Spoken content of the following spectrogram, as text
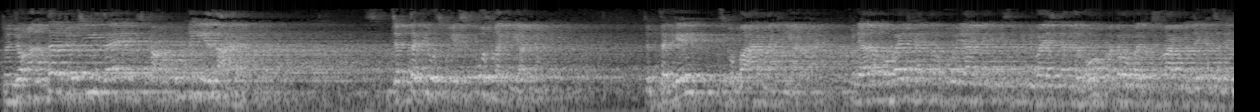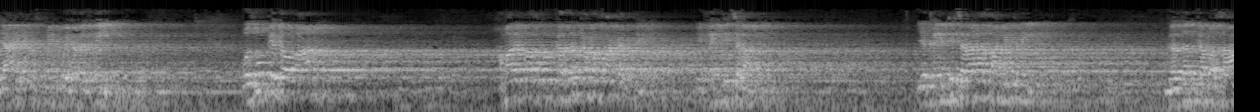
تو جو اندر جو چیز ہے، اس کا حکم نہیں یہ ظاہر۔ جب تک کہ اس کو ایکسپوز نہ کیا جائے۔ جب تک کہ اس کو باہر نہ کیا جائے۔ تو لہٰذا موبائل کے اندر ہو یا کسی بھی ڈیوائس کے اندر ہو، اگر وہ مسواک میں جگہ چلے جائے تو اس میں کوئی حرج نہیں۔ وضو کے دوران ہمارے پاس لوگ گردن کا مسا کرتے ہیں یہ کہیں چلاتے ہیں یہ کہیں چلانا ثابت نہیں گردن کا مسا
